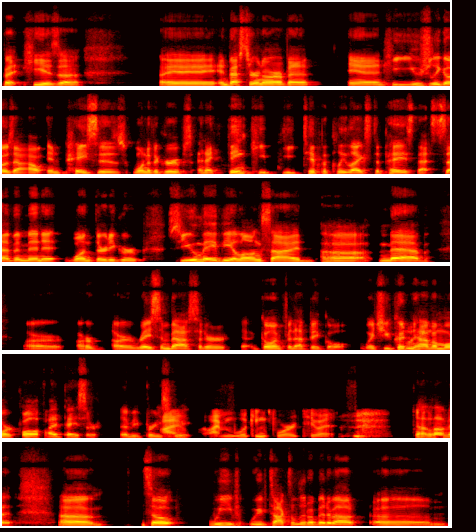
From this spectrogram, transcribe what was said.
but he is a a investor in our event, and he usually goes out and paces one of the groups. And I think he he typically likes to pace that seven minute 130 group. So you may be alongside uh, Meb our our our race ambassador uh, going for that big goal, which you couldn't have a more qualified pacer. That'd be pretty I'm sweet. I'm looking forward to it. I love it. Um, so we've we've talked a little bit about um,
